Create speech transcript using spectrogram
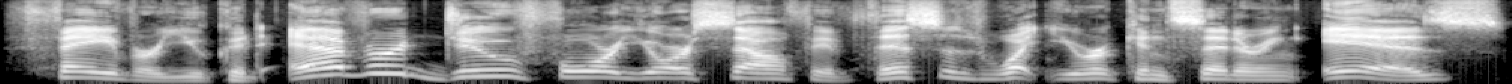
favor you could ever do for yourself, if this is what you are considering, is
